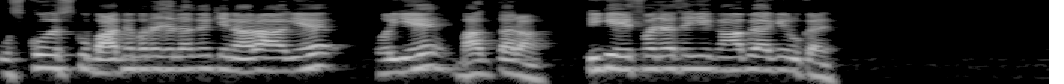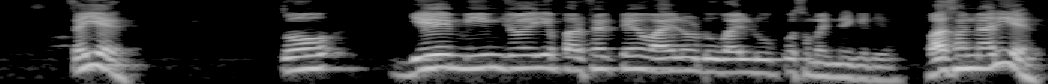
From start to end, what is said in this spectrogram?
उसको, इसको बाद में पता चला कि किनारा आ गया है और ये भागता रहा। ठीक है, इस वजह से ये कहाँ पे आके रुका है? सही है? तो ये मीम जो है, ये परफेक्ट है वाइल और डू वाइल लूप को समझने के लिए। बात समझ में आ रही है?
